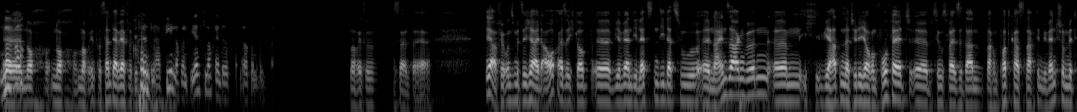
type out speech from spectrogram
äh, noch, noch, noch interessant, der wäre für dich noch, noch, noch interessant. noch interessanter, ja. Ja, für uns mit Sicherheit auch. Also ich glaube, äh, wir wären die Letzten, die dazu äh, Nein sagen würden. Ähm, ich, wir hatten natürlich auch im Vorfeld, äh, beziehungsweise dann nach dem Podcast, nach dem Event schon mit,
